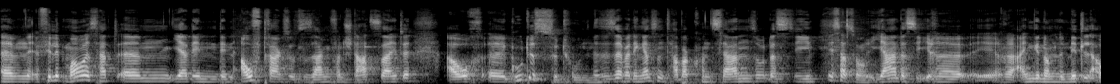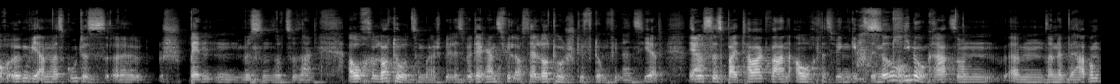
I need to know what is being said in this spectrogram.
Ähm, Philip Morris hat ähm, ja den, den Auftrag sozusagen von Staatsseite auch äh, Gutes zu tun. Das ist ja bei den ganzen Tabakkonzernen so, dass sie Ist das so? ja, dass sie ihre ihre eingenommenen Mittel auch irgendwie an was Gutes äh, spenden müssen sozusagen. Auch Lotto zum Beispiel. Es wird ja ganz viel aus der Lotto Stiftung finanziert. So Ja. ist es bei Tabakwaren auch. Deswegen gibt es so. im Kino gerade so, ein, ähm, so eine Werbung,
